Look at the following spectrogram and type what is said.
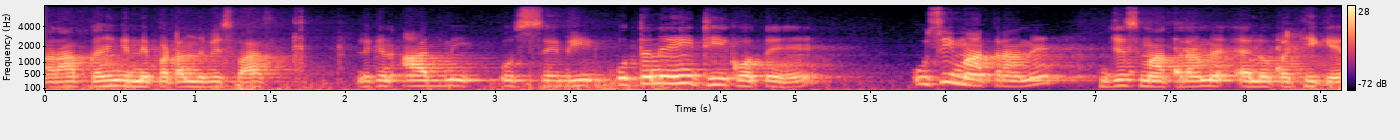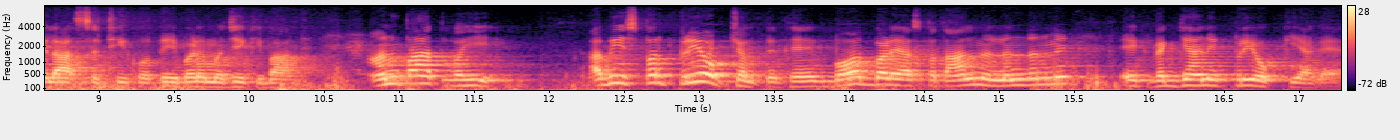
और आप कहेंगे, निपट अंधविश्वास। लेकिन आदमी उससे भी उतने ही ठीक होते हैं, उसी मात्रा में, जिस मात्रा में एलोपैथी के इलाज से ठीक होते हैं बड़े मज़े की बात है। अनुपात वही अभी इस पर प्रयोग चलते थे। एक बहुत बड़े अस्पताल में, लंदन में एक वैज्ञानिक प्रयोग किया गया।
